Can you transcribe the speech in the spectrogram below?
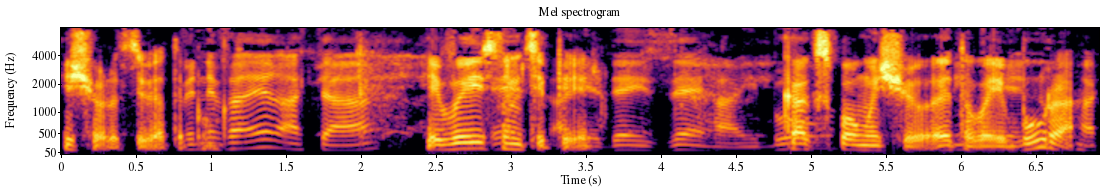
Еще раз девятый пункт. И выясним теперь, как с помощью этого Ибура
